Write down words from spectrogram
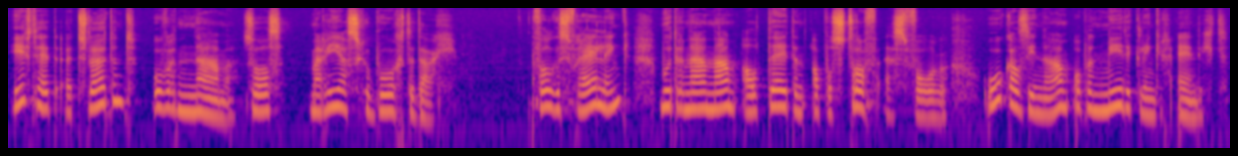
heeft hij het uitsluitend over namen, zoals Maria's geboortedag. Volgens Vrijlink moet er na een naam altijd een apostrof S volgen, ook als die naam op een medeklinker eindigt.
